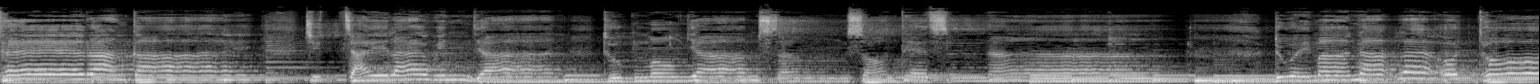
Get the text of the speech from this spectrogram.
เทร่างกาย จิตใจและวิญญาณ ทุกโมงยามสั่งสอนเทศนาด้วยมานะและอดทน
